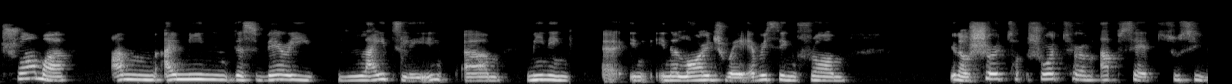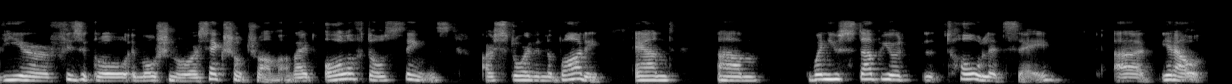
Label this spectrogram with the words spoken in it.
trauma, um, I mean this very lightly, um, meaning uh, in in a large way, everything from you know short short term upset to severe physical, emotional, or sexual trauma, right? All of those things are stored in the body, and um, when you stub your toe, let's say, uh, you know,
